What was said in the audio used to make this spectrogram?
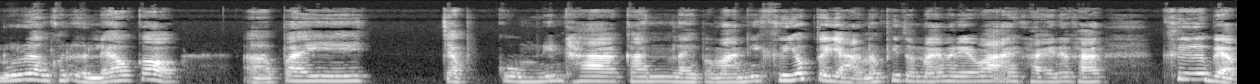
รู้เรื่องคนอื่นแล้วก็ไปจับกลุ่มนินทากันอะไรประมาณนี้ คือยกตัวอย่างนะพี่ต้นไม้ไม่ได้ว่าใครนะคะ คือแบบ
